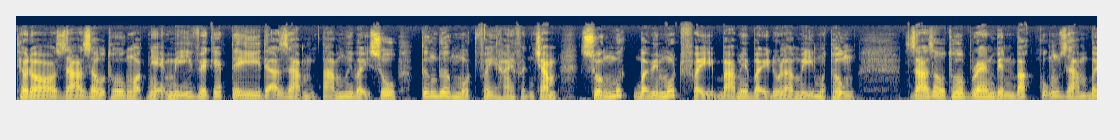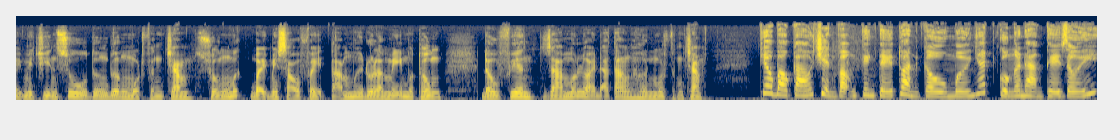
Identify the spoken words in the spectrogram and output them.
Theo đó, giá dầu thô ngọt nhẹ Mỹ WTI đã giảm 87 xu, tương đương 1,2% xuống mức 71,37 đô la Mỹ một thùng. Giá dầu thô Brent biển Bắc cũng giảm 79 xu tương đương 1% xuống mức 76,80 đô la Mỹ một thùng. Đầu phiên, giá mỗi loại đã tăng hơn 1%. Theo báo cáo triển vọng kinh tế toàn cầu mới nhất của Ngân hàng Thế giới,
